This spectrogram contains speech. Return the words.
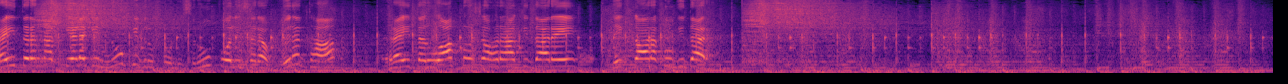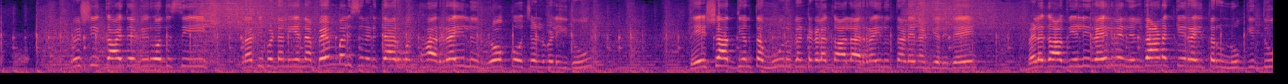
ರೈತರನ್ನ ಕೆಳಗೆ ನೂಕಿದ್ರು ಪೊಲೀಸರು. ಪೊಲೀಸರ ವಿರುದ್ಧ ರೈತರು ಆಕ್ರೋಶ ಹೊರಹಾಕಿದ್ದಾರೆ. ಧಿಕ್ಕಾರ ಕೂಗಿದ್ದಾರೆ. ಕೃಷಿ ಕಾಯ್ದೆ ವಿರೋಧಿಸಿ ಪ್ರತಿಭಟನೆಯನ್ನ ಬೆಂಬಲಿಸಿ ನಡೀತಾ ಇರುವಂತಹ ರೈಲು ರೋಕೋ ಚಳವಳಿ ಇದು. ದೇಶಾದ್ಯಂತ ಮೂರು ಗಂಟೆಗಳ ಕಾಲ ರೈಲು ತಡೆ ನಡೆಯಲಿದೆ. ಬೆಳಗಾವಿಯಲ್ಲಿ ರೈಲ್ವೆ ನಿಲ್ದಾಣಕ್ಕೆ ರೈತರು ನುಗ್ಗಿದ್ದು,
